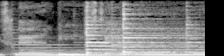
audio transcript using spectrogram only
East End, East End.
